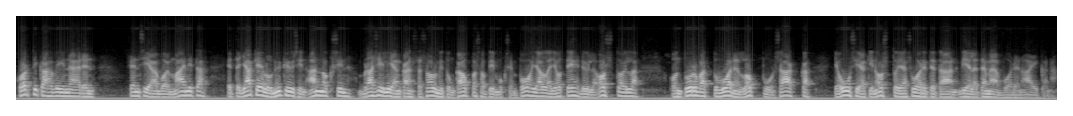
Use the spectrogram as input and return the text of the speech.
Korttikahviin nähden sen sijaan voi mainita, että jakelu nykyisin annoksin Brasilian kanssa solmitun kauppasopimuksen pohjalla jo tehdyillä ostoilla on turvattu vuoden loppuun saakka ja uusiakin ostoja suoritetaan vielä tämän vuoden aikana.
